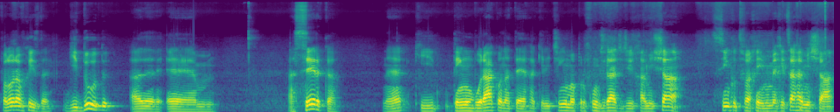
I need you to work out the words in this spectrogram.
falou Rav Hizda, Gidud, é, a cerca, né, que tem um buraco na terra, que ele tinha uma profundidade de Hamishá, 5 tfahim, Mechitzah Hamishá,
